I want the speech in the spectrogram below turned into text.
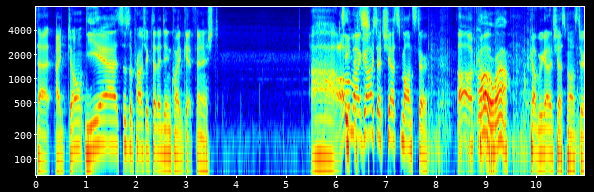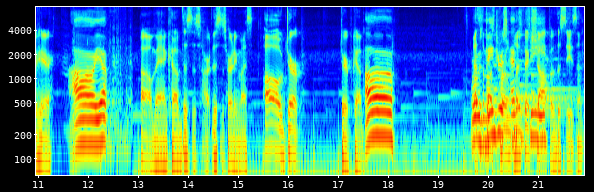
that I don't. Yeah, this is a project that I didn't quite get finished. Ah, oh my gosh, a chess monster. Oh, Cub. oh wow. Cub, we got a chess monster here. Oh yep. Oh man, Cub, this is hard. This is hurting my. Oh, Derp, Derp Cub. Uh, oh. It That's was the dangerous most prolific entity shop of the season.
